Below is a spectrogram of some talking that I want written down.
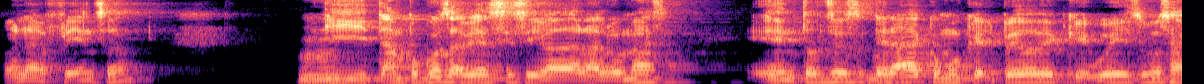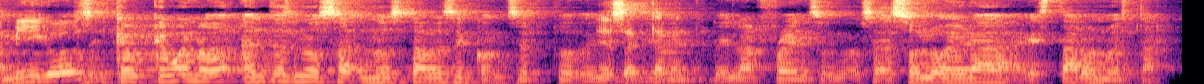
o en la friendzone. Y tampoco sabía si se iba a dar algo más. Entonces era como que el pedo de que, güey, somos amigos. Qué bueno, antes no, no estaba ese concepto de, Exactamente. de, de la friendzone. O sea, solo era estar o no estar.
